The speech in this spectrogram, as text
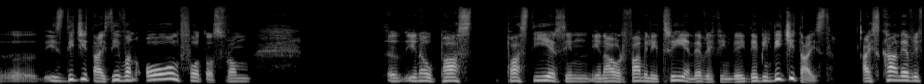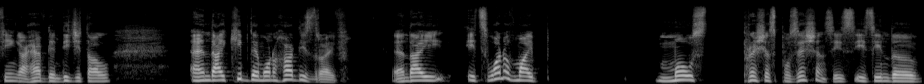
uh, is digitized, even all photos from uh, you know past past years in in our family tree and everything they, they've been digitized. I scan everything i have them digital and i keep them on hard disk drive. And i it's one of my most precious possessions is is in the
